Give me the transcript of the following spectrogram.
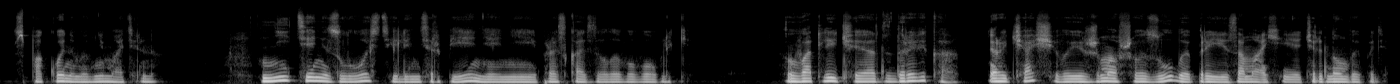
— спокойным и внимательным. Ни тени злости или нетерпения не проскальзывало его в облике. В отличие от здоровяка, рычащего и сжимавшего зубы при замахе и очередном выпаде.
